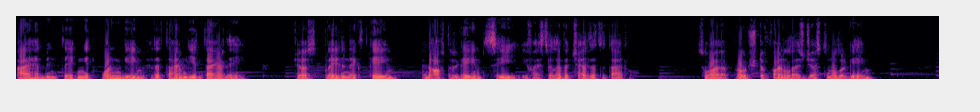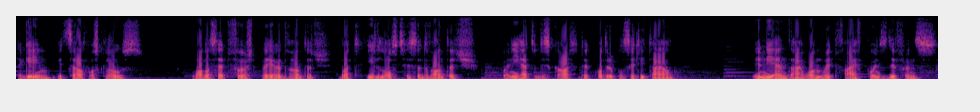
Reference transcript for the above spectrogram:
I had been taking it one game at a time the entire day. Just play the next game and after the game see if I still have a chance at the title. So I approached the final as just another game. The game itself was close, Wannes had first player advantage, but he lost his advantage when he had to discard the quadruple city tile. In the end, I won with 5 points difference,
